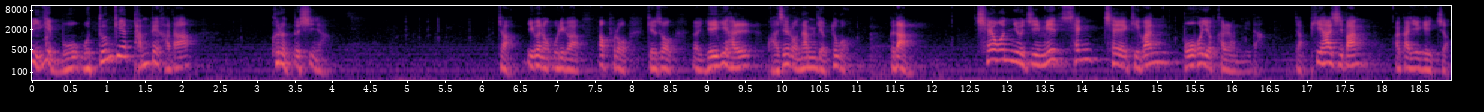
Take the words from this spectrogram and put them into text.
이게 뭐 어떤 게 담백하다 그런 뜻이냐? 자, 이거는 우리가 앞으로 계속 얘기할 과제로 남겨두고 그 다음 체온 유지 및 생체 기관 보호 역할을 합니다. 자, 피하 지방 아까 얘기했죠.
